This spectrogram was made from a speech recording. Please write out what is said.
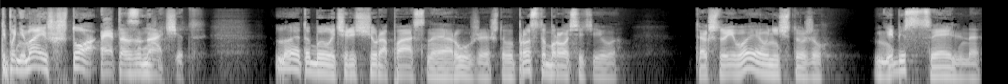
Ты понимаешь, что это значит?» Но это было чересчур опасное оружие, чтобы просто бросить его. Так что его я уничтожил не бесцельно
